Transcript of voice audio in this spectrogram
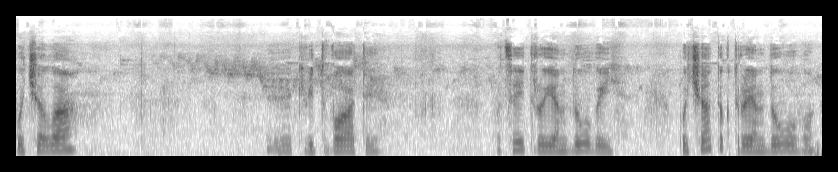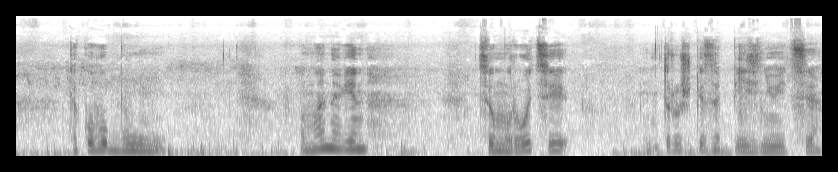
почала е, квітувати. Оцей трояндовий, початок трояндового такого буму. У мене він в цьому році трошки запізнюється.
